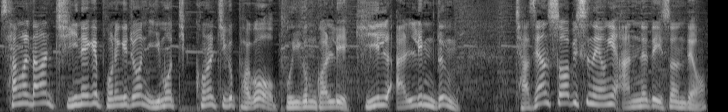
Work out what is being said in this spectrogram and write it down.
상을 당한 지인에게 보내기 좋은 이모티콘을 지급하고 부의금 관리, 길 알림 등 자세한 서비스 내용이 안내돼 있었는데요.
